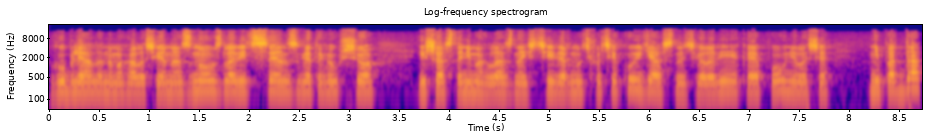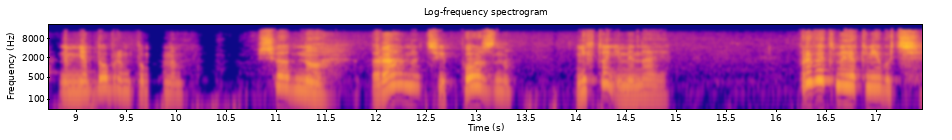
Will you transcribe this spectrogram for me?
Губляла намагалася яна зноў злавіць сэнс гэтага ўсё і часта не магла знайсці вярнуць хоць якую яснасць галаве, якая поўнілася непадатным нядобрым туманам. все одно рано ці позна ніхто не мінае прывыкну як-небудзь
